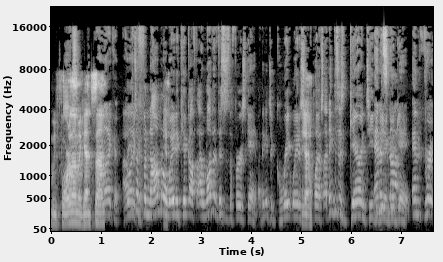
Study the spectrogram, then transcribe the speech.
We for them Awesome. against I them. like it. I, I think like it's a it. phenomenal Yeah. way to kick off. I love that this is the first game. I think it's a great way to start Yeah. the playoffs. I think this is guaranteed and to be it's a good game. And for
